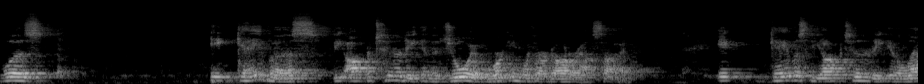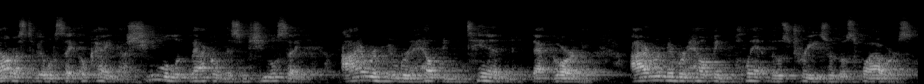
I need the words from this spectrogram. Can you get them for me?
was it gave us the opportunity and the joy of working with our daughter outside. It gave us the opportunity. It allowed us to be able to say, okay, now she will look back on this and she will say, I remember helping tend that garden. I remember helping plant those trees or those flowers.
